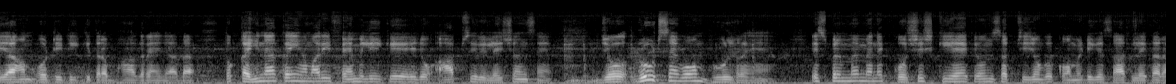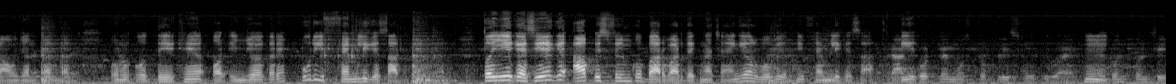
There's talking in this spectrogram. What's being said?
या हम ओटीटी की तरफ़ भाग रहे हैं ज़्यादा तो कहीं ना कहीं हमारी फैमिली के जो आपसी रिलेशंस हैं, जो रूट्स हैं, वो हम भूल रहे हैं। इस फ़िल्म में मैंने कोशिश की है कि उन सब चीज़ों को कॉमेडी के साथ लेकर आऊँ जनता तक उनको देखें और इन्जॉय करें, पूरी फैमिली के साथ। बैठकर तो ये एक ऐसी है कि आप इस फ़िल्म को बार बार देखना चाहेंगे और वो भी अपनी फैमिली के साथ। राजकोट में मोस्ट ऑफ़ शूट हुआ है। हम्म। कौन कौन सी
